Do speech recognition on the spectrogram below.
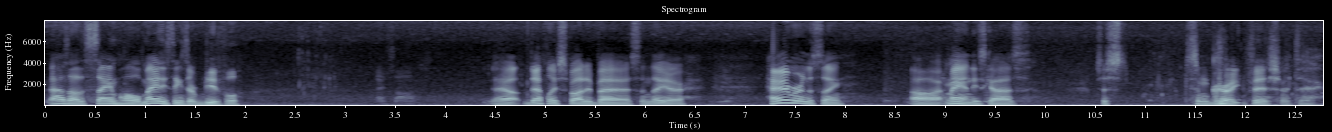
That was the same hole. Man, these things are beautiful. That's awesome. Yeah, definitely spotted bass, and they are hammering this thing. All right, man, these guys, just some great fish right there.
